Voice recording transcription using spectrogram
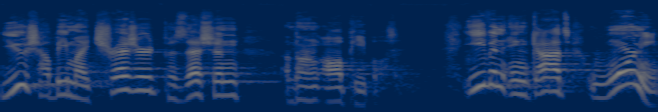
you shall be my treasured possession among all peoples even in God's warning,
